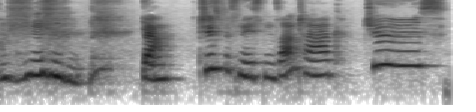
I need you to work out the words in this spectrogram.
Dann tschüss bis nächsten Sonntag. Tschüss.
